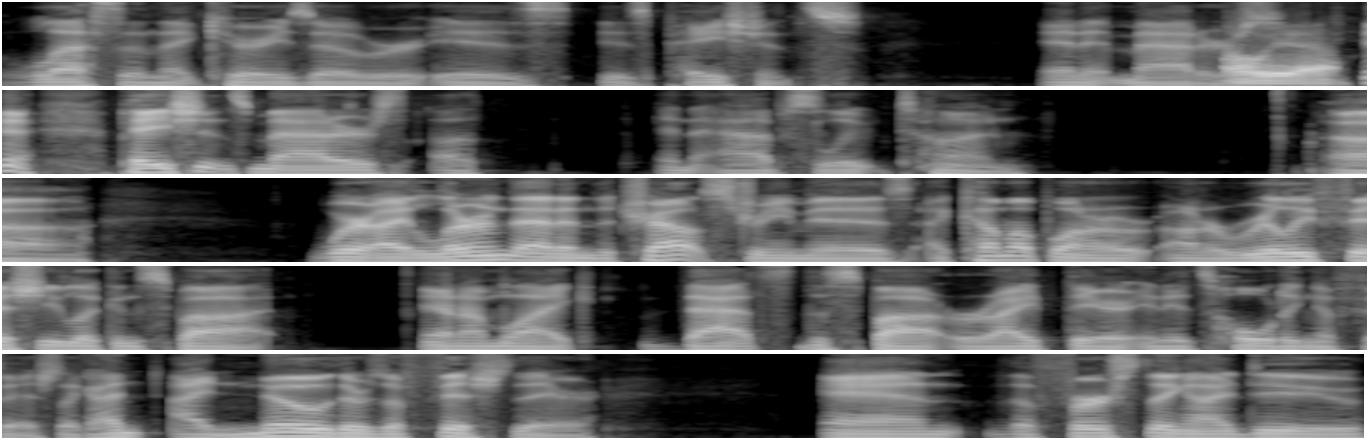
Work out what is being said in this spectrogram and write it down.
lesson that carries over is is patience, and it matters. oh yeah. patience matters a, an absolute ton. Uh, where I learned that in the trout stream is I come up on a on a really fishy looking spot, and I'm like, that's the spot right there, and it's holding a fish. Like I I know there's a fish there, and the first thing I do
